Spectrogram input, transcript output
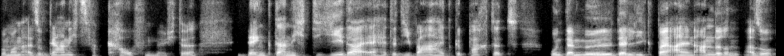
wo man also gar nichts verkaufen möchte? Denkt da nicht jeder, er hätte die Wahrheit gepachtet und der Müll, der liegt bei allen anderen? Also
